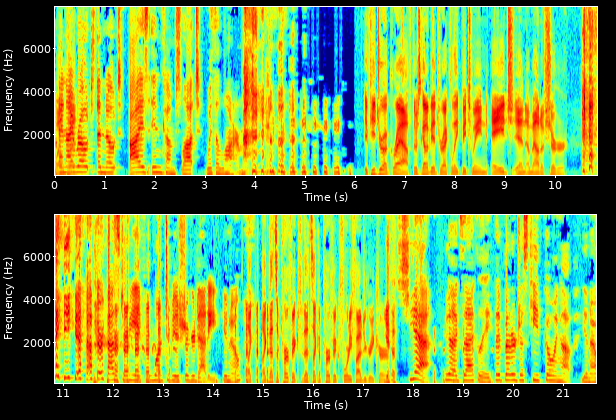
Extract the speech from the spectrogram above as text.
Well and I wrote a note, eyes income slot with alarm. if you drew a graph, there's got to be a direct link between age and amount of sugar. yeah, there has to be if you want to be a sugar daddy, you know? Like like that's a perfect that's like a perfect 45 degree curve. Yes. Yeah, yeah, exactly. They'd better just keep going up, you know?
